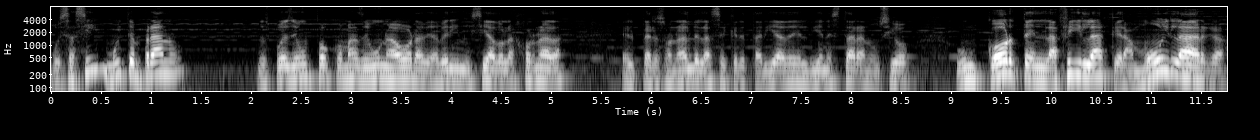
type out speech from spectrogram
Pues así, muy temprano, después de un poco más de una hora de haber iniciado la jornada, el personal de la Secretaría del Bienestar anunció un corte en la fila que era muy larga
